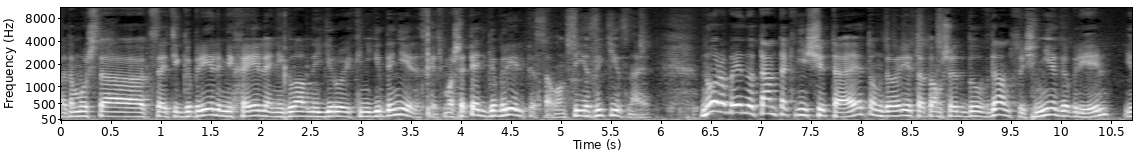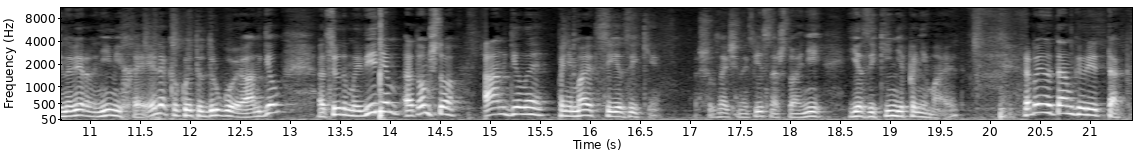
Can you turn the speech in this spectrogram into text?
Потому что, кстати, Габриэль и Михаэль, они главные герои книги Даниэля. Сказать, может, опять Габриэль писал, он все языки знает. Но Рабейну там так не считает. Он говорит о том, что это был в данном случае не Габриэль, и, наверное, не Михаэль, а какой-то другой ангел. Отсюда мы видим о том, что ангелы понимают все языки. Что значит написано, что они языки не понимают. Рабейну там говорит так.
